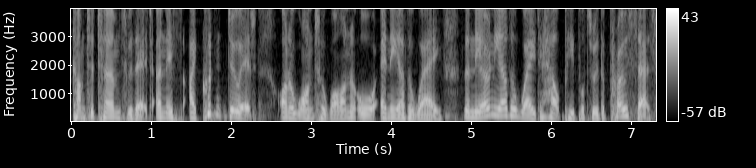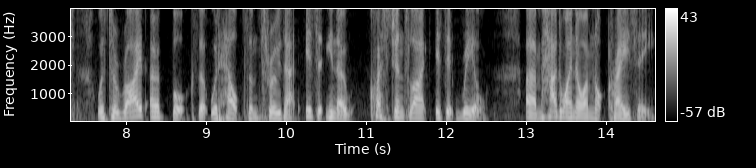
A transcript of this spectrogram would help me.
come to terms with it. And if i couldn't do it on a one-to-one or any other way then the only other way to help people through the process was to write a book that would help them through that. Is it you know questions like is it real? Um, how do i know i'm not crazy?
